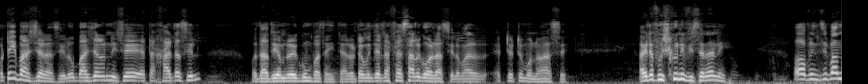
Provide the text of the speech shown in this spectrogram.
ওটাই বাজার আছিল। ও বাজারের নিচে একটা খাট আছিল। ও দাদু আমরা ঘুম পাতাইতা আর ওটার মধ্যে একটা ফেসার ঘর আছিল। আমার একটু একটু মনে আছে। আর এটা ফুসকুনি পিছে না নি? ও প্রিন্সি পান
